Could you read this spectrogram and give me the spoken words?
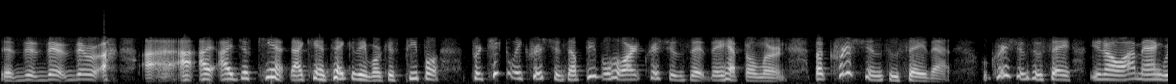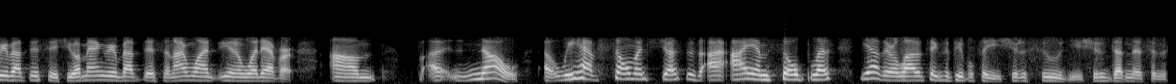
there, there, there. I, I, I just can't. I can't take it anymore because people, particularly Christians, now people who aren't Christians, that they have to learn. But Christians who say that, Christians who say, you know, I'm angry about this issue, I'm angry about this, and I want, you know, whatever. Um, uh, no, uh, we have so much justice. I, I am so blessed. Yeah, there are a lot of things that people say you should have sued, you should have done this, and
